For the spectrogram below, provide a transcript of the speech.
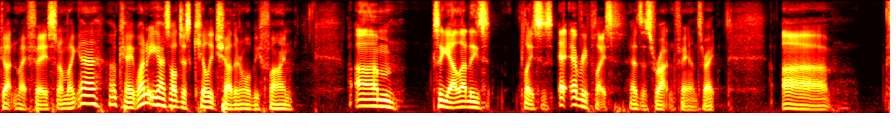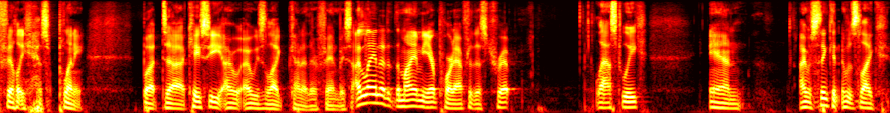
got in my face, and I'm like, eh, okay, why don't you guys all just kill each other and we'll be fine. Um, so yeah, a lot of these places, every place has its rotten fans, right? Uh, Philly has plenty. But uh, KC, I, I always liked kind of their fan base. I landed at the Miami airport after this trip last week, and I was thinking, it was like,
